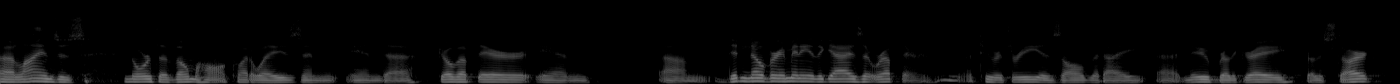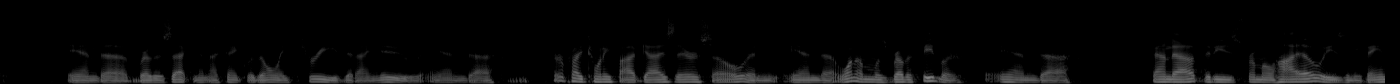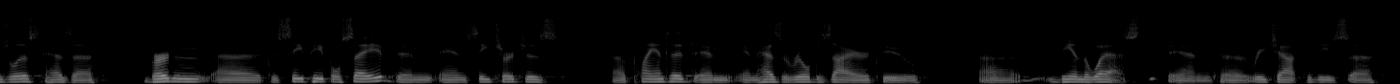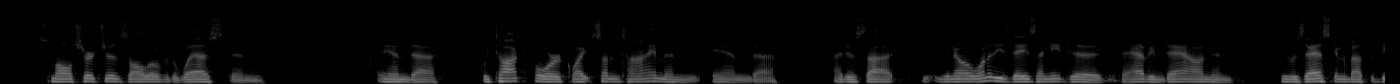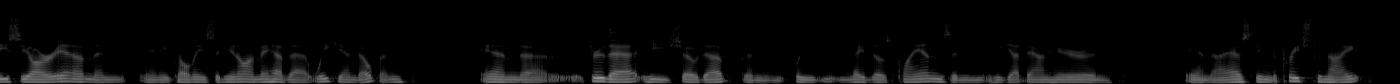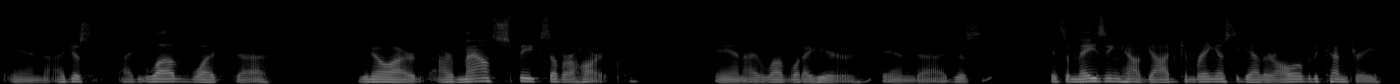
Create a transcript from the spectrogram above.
Uh, Lyons is north of Omaha quite a ways, and and uh, drove up there and um, didn't know very many of the guys that were up there. Uh, two or three is all that I uh, knew. Brother Gray, Brother Stark, and uh, Brother Zeckman. I think were the only three that I knew, and uh, there were probably 25 guys there or so, and and one of them was Brother Fiedler, and found out that he's from Ohio. He's an evangelist, has a burden uh, to see people saved and, and see churches uh, planted, and, and has a real desire to uh, be in the West and to reach out to these uh, small churches all over the West. And, and uh, we talked for quite some time, and, and I just thought, you know, one of these days I need to, to have him down and he was asking about the BCRM, and, and he told me, he said, You know, I may have that weekend open. And uh, through that, he showed up, and we made those plans, and he got down here, and, and I asked him to preach tonight. And I just, I love what, uh, you know, our, our mouth speaks of our heart. And I love what I hear. And uh, just, it's amazing how God can bring us together all over the country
